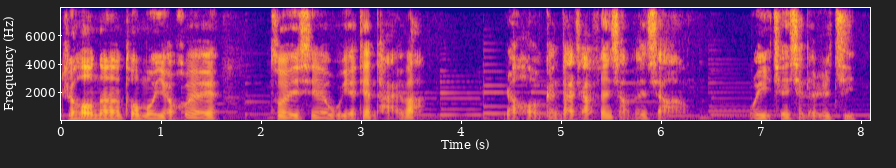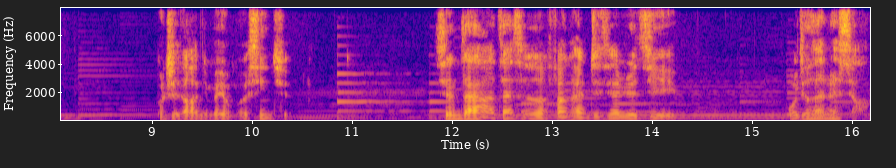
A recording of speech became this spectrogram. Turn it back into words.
之后呢，唾沫也会做一些午夜电台吧。然后跟大家分享分享我以前写的日记，不知道你们有没有兴趣？现在啊，再次翻看这些日记，我就在那想，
